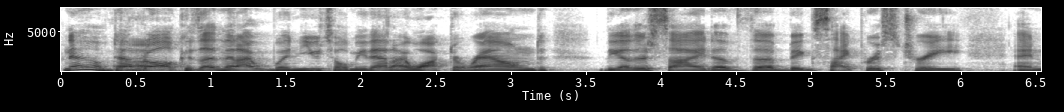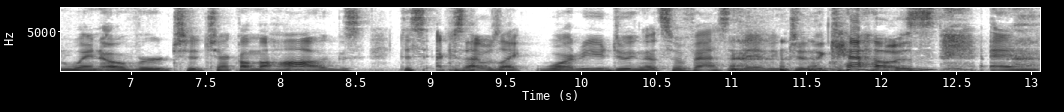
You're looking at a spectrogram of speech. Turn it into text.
no not at Uh, all because then I when you told me that I walked around the other side of the big cypress tree and went over to check on the hogs because I was like what are you doing that's so fascinating to the cows and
